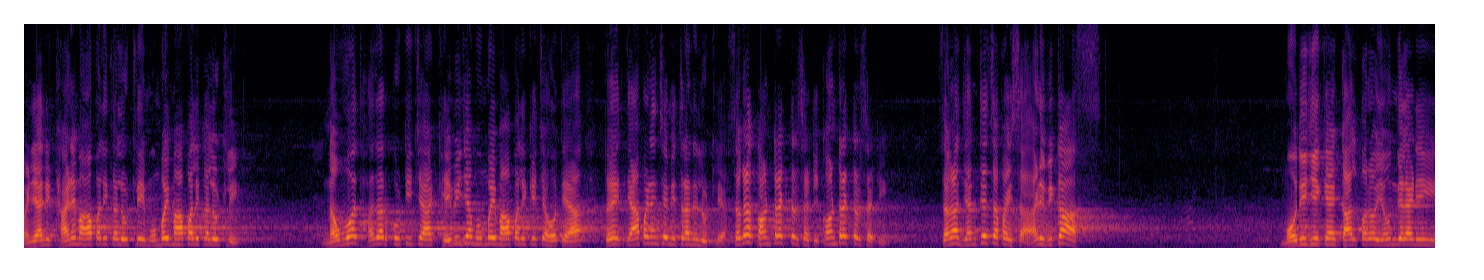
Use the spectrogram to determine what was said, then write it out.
म्हणजे यांनी ठाणे महापालिका लुटली मुंबई महापालिका लुटली. नव्वद हजार कोटीच्या ठेवी ज्या मुंबई महापालिकेच्या होत्या ते त्या पण यांच्या मित्राने लुटल्या. सगळ्या कॉन्ट्रॅक्टरसाठी कॉन्ट्रॅक्टरसाठी. सगळा जनतेचा पैसा आणि विकास. मोदीजी काय काल परवा येऊन गेले आणि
